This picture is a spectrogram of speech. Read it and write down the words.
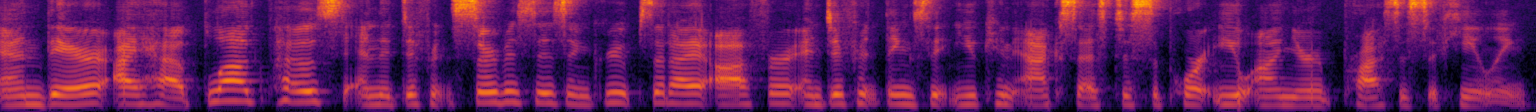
And there I have blog posts and the different services and groups that I offer and different things that you can access to support you on your process of healing.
